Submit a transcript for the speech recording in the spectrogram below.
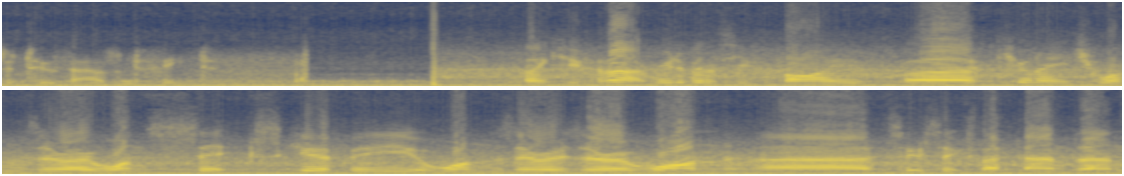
to 2,000 feet. Thank you for that. Readability 5, uh, QNH 1016, QFE 1001, uh, 26 left hand and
